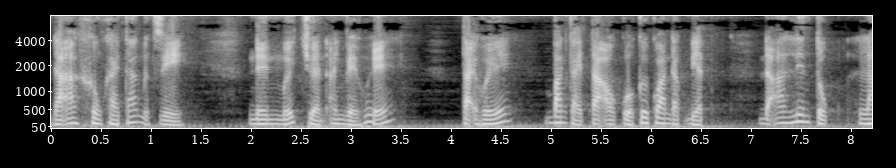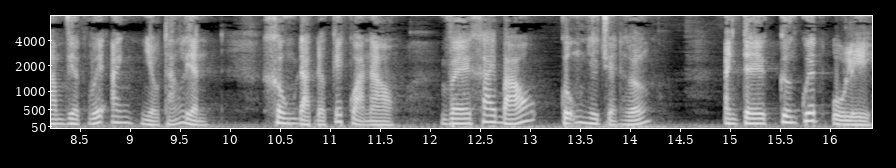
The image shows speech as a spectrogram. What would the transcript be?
đã không khai thác được gì, nên mới chuyển anh về Huế. Tại Huế, ban cải tạo của cơ quan đặc biệt đã liên tục làm việc với anh nhiều tháng liền, không đạt được kết quả nào về khai báo cũng như chuyển hướng. Anh Tê cương quyết ù lì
